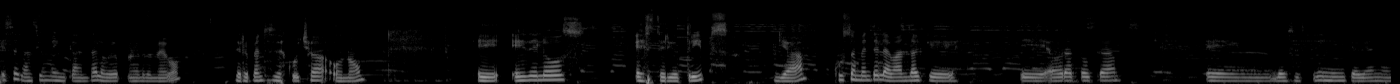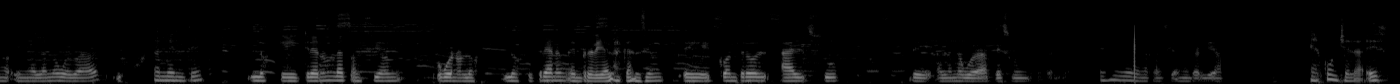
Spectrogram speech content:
Esta canción me encanta, la voy a poner de nuevo. De repente se escucha o no. Eh, es de los Stereotrips, ¿ya? Justamente la banda que eh, ahora toca en los streaming que habían en Hablando Huevadas y justamente los que crearon la canción, bueno, los, los que crearon en realidad la canción eh, Control al Sub de Hablando Huevadas, que es en realidad. Es muy buena la canción en realidad. Escúchala, es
